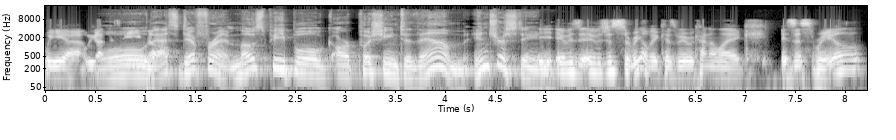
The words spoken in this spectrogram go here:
We uh, we got oh that's different. Most people are pushing to them. Interesting. It was it was just surreal because we were kind of like is this real?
